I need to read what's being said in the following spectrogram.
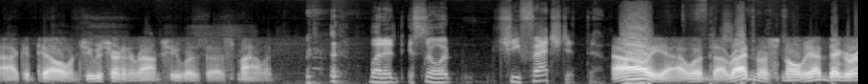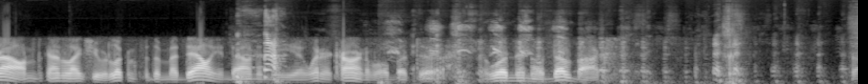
I could tell when she was turning around, she was uh, smiling. But it. So it. She fetched it then. Oh yeah, I would uh, right into a snow. We had to dig around, kind of like she was looking for the medallion down in the uh, winter carnival, but uh, it wasn't in no dove box. So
